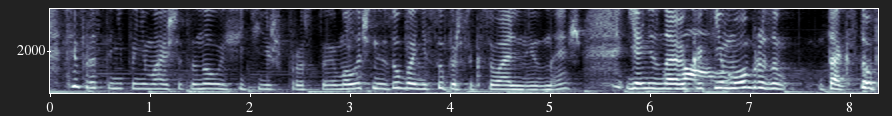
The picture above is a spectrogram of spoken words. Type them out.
Ты просто не понимаешь, это новый фетиш. Просто молочные зубы, они суперсексуальные, знаешь. Я не знаю, Вау. каким образом... Так, стоп.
